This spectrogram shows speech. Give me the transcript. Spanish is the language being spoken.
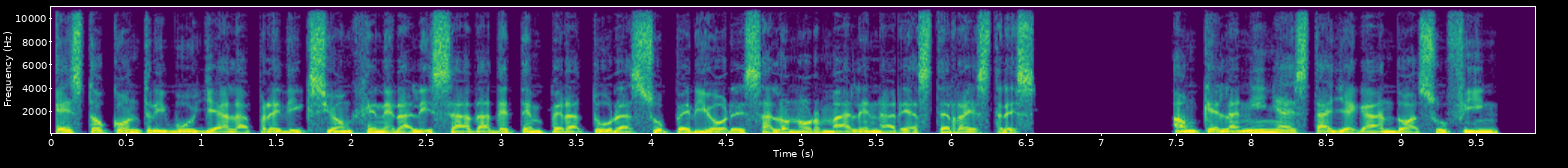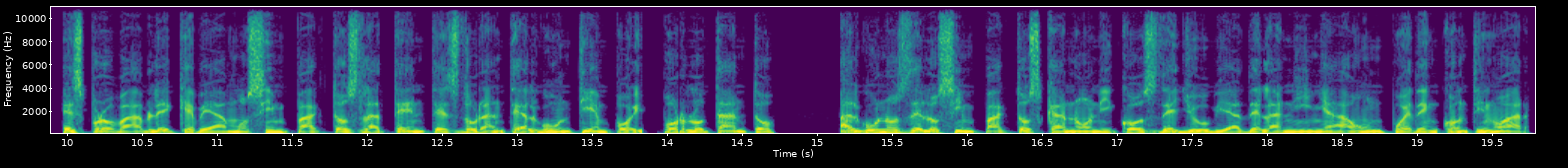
Esto contribuye a la predicción generalizada de temperaturas superiores a lo normal en áreas terrestres. Aunque la niña está llegando a su fin, es probable que veamos impactos latentes durante algún tiempo y, por lo tanto, algunos de los impactos canónicos de lluvia de la niña aún pueden continuar.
